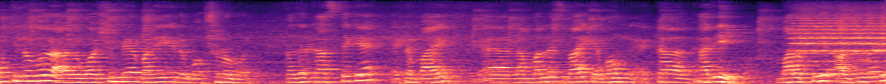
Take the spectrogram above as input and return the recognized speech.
মতিনগর আর ওয়াসিম মিয়ার বাড়ি হলো বক্সনগর। তাদের কাছ থেকে একটা বাইক নাম্বারলেস বাইক এবং একটা গাড়ি, মারুতি আলটো গাড়ি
